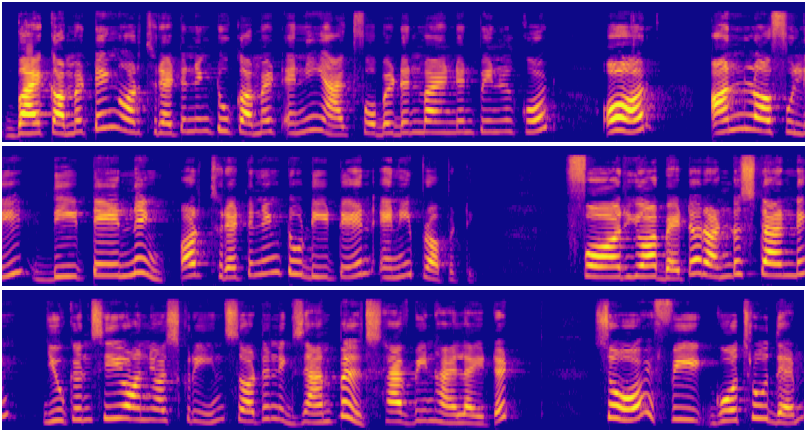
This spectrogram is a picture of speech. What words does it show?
by committing or threatening to commit any act forbidden by Indian Penal Code or unlawfully detaining or threatening to detain any property. For your better understanding, you can see on your screen certain examples have been highlighted. So, if we go through them,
